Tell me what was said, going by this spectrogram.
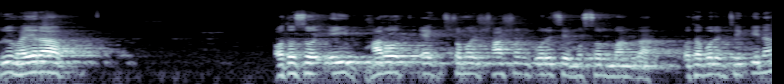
প্রিয় ভাইয়েরা, অথচ এই ভারত এক সময় শাসন করেছে মুসলমানরা, কথা বলেন ঠিক কি না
